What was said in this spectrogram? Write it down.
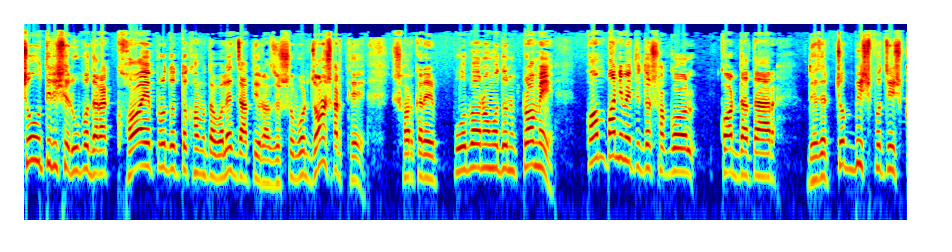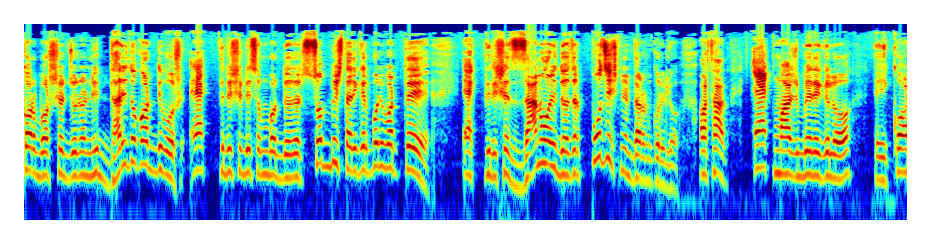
চৌত্রিশের উপধারা ক্ষয় প্রদত্ত ক্ষমতা বলে জাতীয় রাজস্ব বোর্ড জনস্বার্থে সরকারের পূর্ব অনুমোদন ক্রমে কোম্পানি ব্যতীত সকল করদাতার দু হাজার চব্বিশ পঁচিশ কর বর্ষের জন্য নির্ধারিত কর দিবস একত্রিশে ডিসেম্বর দু হাজার চব্বিশ তারিখের পরিবর্তে একত্রিশে জানুয়ারি দু হাজার পঁচিশ নির্ধারণ করিল। অর্থাৎ এক মাস বেড়ে গেল এই কর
